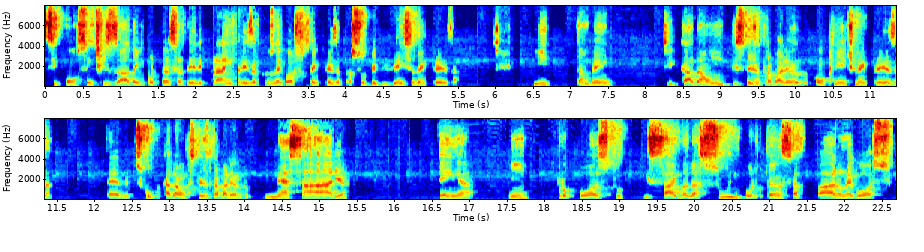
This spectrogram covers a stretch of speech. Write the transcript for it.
se conscientizar da importância dele para a empresa, para os negócios da empresa, para a sobrevivência da empresa e também que cada um que esteja trabalhando com o cliente na empresa, é, desculpa, cada um que esteja trabalhando nessa área tenha um propósito e saiba da sua importância para o negócio.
